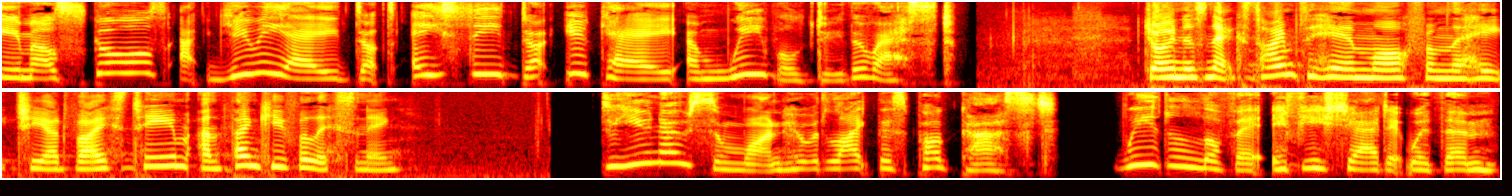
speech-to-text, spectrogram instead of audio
Email schools at uea.ac.uk and we will do the rest. Join us next time to hear more from the HE Advice team, and thank you for listening. Do you know someone who would like this podcast? We'd love it if you shared it with them.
